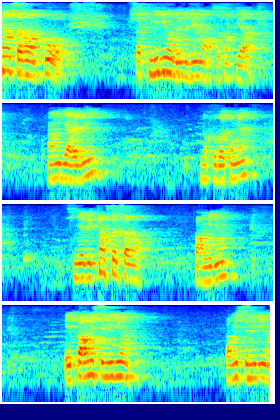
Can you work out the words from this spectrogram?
qu'un savant pour chaque million de musulmans, sachant qu'il y a un milliard et demi, il en faudrait combien? S'il n'y avait qu'un seul savant par million, et parmi ces millions, parmi ce million,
